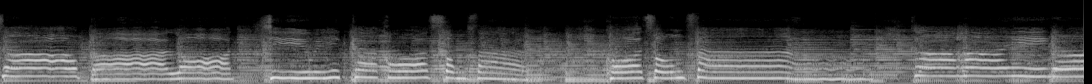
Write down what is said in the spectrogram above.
เจ้าตลอดชีวิตข้าขอทรงสร้างขอทรงสร้างข้าให้งา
